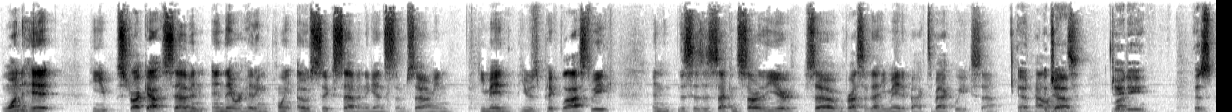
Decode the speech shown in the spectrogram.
one hit. He struck out seven, and they were hitting .067 against him. So I mean, he made he was picked last week, and this is his second start of the year. So impressive that he made it back to back weeks. So Yeah, good job, JD. Is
